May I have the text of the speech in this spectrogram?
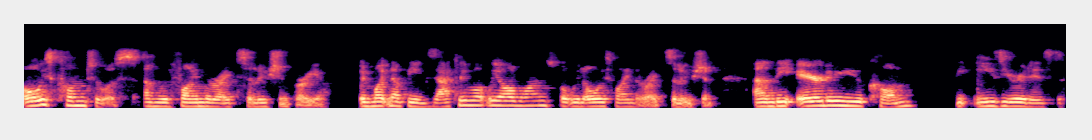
always come to us and we'll find the right solution for you. It might not be exactly what we all want, but we'll always find the right solution. And the earlier you come, the easier it is to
